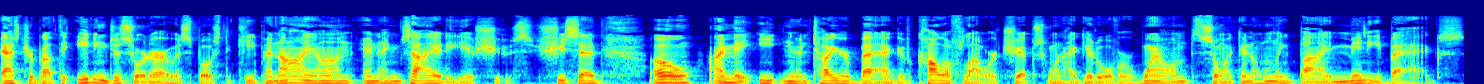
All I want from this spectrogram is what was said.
asked her about the eating disorder I was supposed to keep an eye on and anxiety issues. She said, Oh, I may eat an entire bag of cauliflower chips when I get overwhelmed, so I can only buy mini bags.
